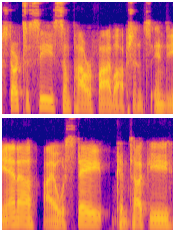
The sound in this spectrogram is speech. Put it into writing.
start to see some Power Five options: Indiana, Iowa State, Kentucky,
